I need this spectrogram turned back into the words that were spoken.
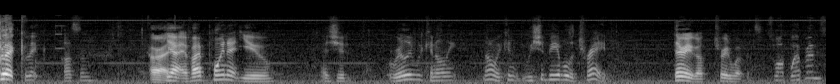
Click. Click. Awesome. All right. Yeah, if I point at you, I should. Really, we can only. No, we can. We should be able to trade. There you go. Trade weapons. Swap weapons?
